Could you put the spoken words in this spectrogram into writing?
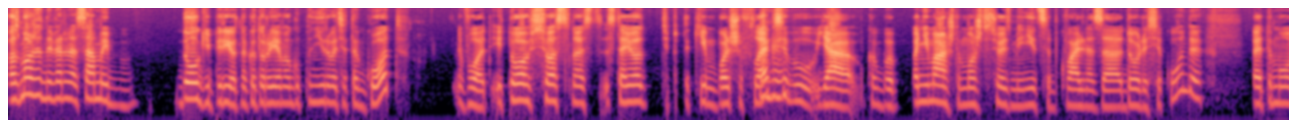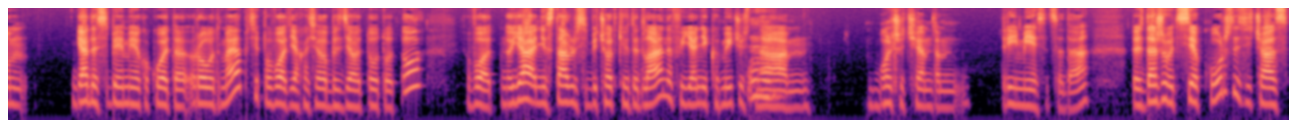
Возможно, наверное, самый долгий период, на который я могу планировать, это год. Вот, и то все стает типа таким больше flexible. Mm-hmm. Я как бы понимаю, что может все измениться буквально за долю секунды. Поэтому я для себя имею какой-то roadmap, типа вот я хотела бы сделать то-то-то, вот, но я не ставлю себе четких дедлайнов, и я не комичусь mm-hmm. на больше, чем там три месяца, да. То есть даже вот все курсы сейчас,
